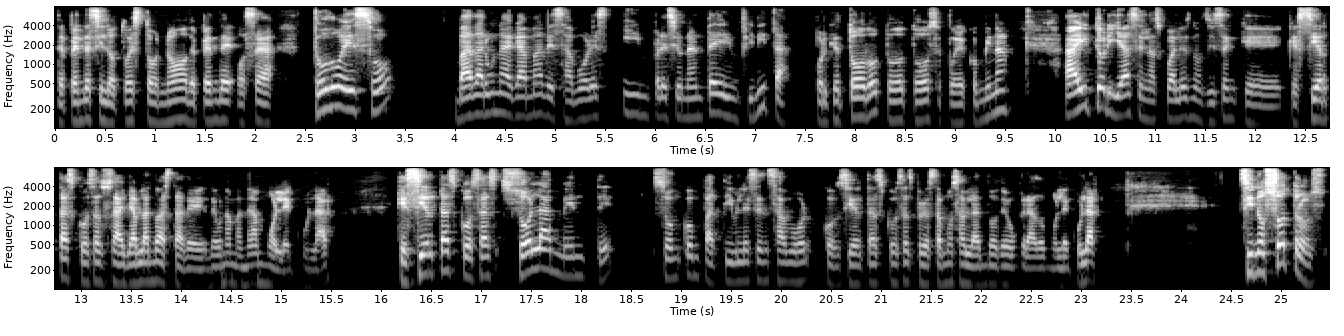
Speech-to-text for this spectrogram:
depende si lo tuesto o no, depende, o sea, todo eso va a dar una gama de sabores impresionante e infinita, porque todo, todo, todo se puede combinar. Hay teorías en las cuales nos dicen que, ciertas cosas, o sea, ya hablando hasta de, de una manera molecular, que ciertas cosas solamente son compatibles en sabor con ciertas cosas, pero estamos hablando de un grado molecular. Si nosotros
